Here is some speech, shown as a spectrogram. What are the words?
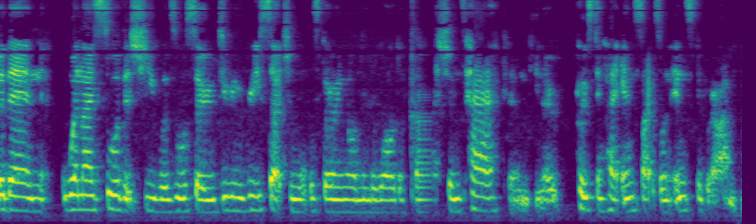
But then when I saw that she was also doing research on what was going on in the world of fashion tech and, you know, posting her insights on Instagram,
